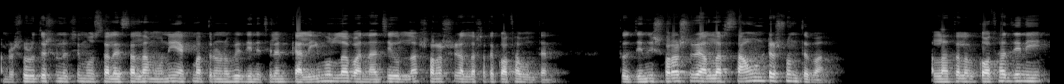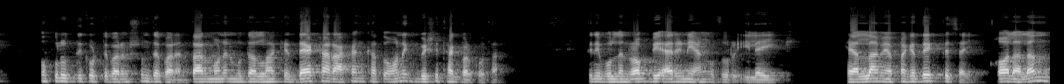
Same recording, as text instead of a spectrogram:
আমরা শুরুতে শুনেছি মুসা আলাহিসাল্লাম উনি একমাত্র নবী, যিনি ছিলেন কালিমুল্লাহ বা নাজিউল্লাহ, সরাসরি আল্লাহর সাথে কথা বলতেন। তো যিনি সরাসরি আল্লাহর সাউন্ডটা শুনতে পান, আল্লাহ তালার কথা যিনি উপলব্ধি করতে পারেন, শুনতে পারেন। তার মনের মধ্যে আল্লাহকে দেখার আকাঙ্ক্ষা তো অনেক বেশি থাকবার কথা। তিনি বললেন, রব্বি আরিনি আঙ্গুর ইলাইক। হে আল্লাহ, আমি আপনাকে দেখতে চাই। কল আলান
